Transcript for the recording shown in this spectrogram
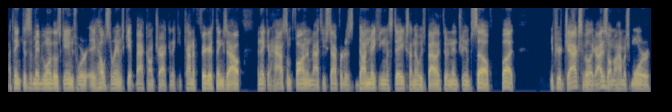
I think this is maybe one of those games where it helps the Rams get back on track and they can kind of figure things out and they can have some fun. And Matthew Stafford is done making mistakes. I know he's battling through an injury himself, but if you're Jacksonville, like I just don't know how much more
